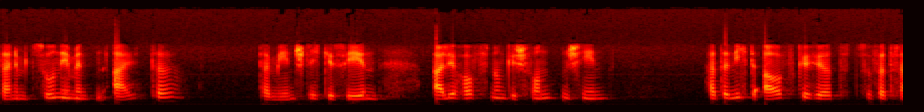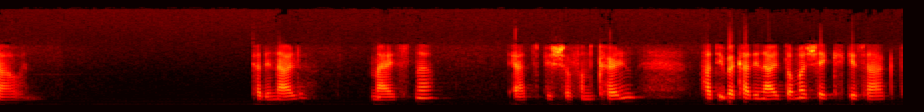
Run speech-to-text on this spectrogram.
seinem zunehmenden Alter, da menschlich gesehen alle Hoffnung geschwunden schien, hat er nicht aufgehört zu vertrauen. Kardinal Meissner, Erzbischof von Köln, hat über Kardinal Domaschek gesagt,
